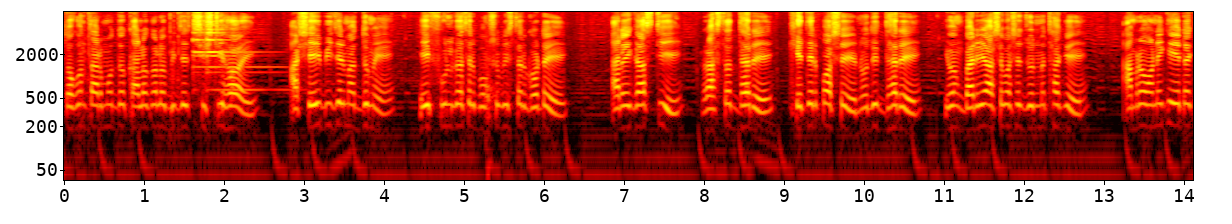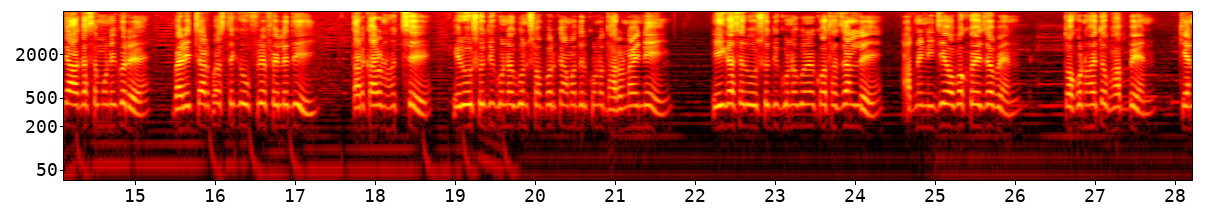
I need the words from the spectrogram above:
তখন তার মধ্যে কালো কালো বীজের সৃষ্টি হয়। আর সেই বীজের মাধ্যমে এই ফুল গাছের বংশবিস্তার ঘটে আর এই গাছটি রাস্তার ধারে, ক্ষেতের পাশে, নদীর ধারে এবং বাড়ির আশেপাশে জন্মে থাকে। আমরা অনেকে এটাকে আগাছা মনে করে বাড়ির চারপাশ থেকে উপড়ে ফেলে দিই। তার কারণ হচ্ছে এর ঔষধি গুণাগুণ সম্পর্কে আমাদের কোনো ধারণাই নেই। এই গাছের ঔষধি গুণাগুণের কথা জানলে আপনি নিজে অবাক হয়ে যাবেন। তখন হয়তো ভাববেন, কেন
